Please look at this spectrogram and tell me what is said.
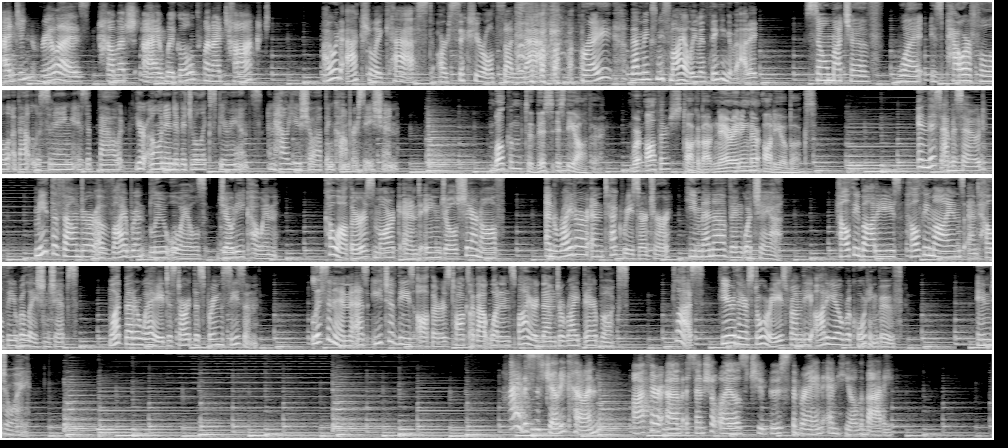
I didn't realize how much I wiggled when I talked. I would actually cast our six year old son, Mac, right? That makes me smile even thinking about it. So much of what is powerful about listening is about your own individual experience and how you show up in conversation. Welcome to This is the Author, where authors talk about narrating their audiobooks. In this episode, meet the founder of Vibrant Blue Oils, Jodi Cohen, co authors Marc and Angel Chernoff, and writer and tech researcher Ximena Vengoechea. Healthy bodies, healthy minds, and healthy relationships. What better way to start the spring season? Listen in as each of these authors talks about what inspired them to write their books. Plus, hear their stories from the audio recording booth. Enjoy. Hi, this is Jodi Cohen, author of Essential Oils to Boost the Brain and Heal the Body.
